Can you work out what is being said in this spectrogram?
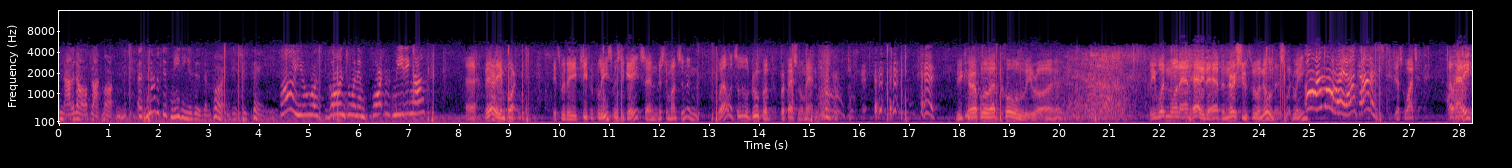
Not at all, Throckmorton. Uh, not if this meeting is as important as you say. Oh, you uh, going to an important meeting, Unc? Uh, very important. It's with the chief of police, Mr. Gates, and Mr. Munson, and, well, it's a little group of professional men. Be careful of that cold, Leroy. We wouldn't want Aunt Hattie to have to nurse you through an illness, would we? Oh, I'm all right, Unc, honest. Just watch it. Well, Hattie,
